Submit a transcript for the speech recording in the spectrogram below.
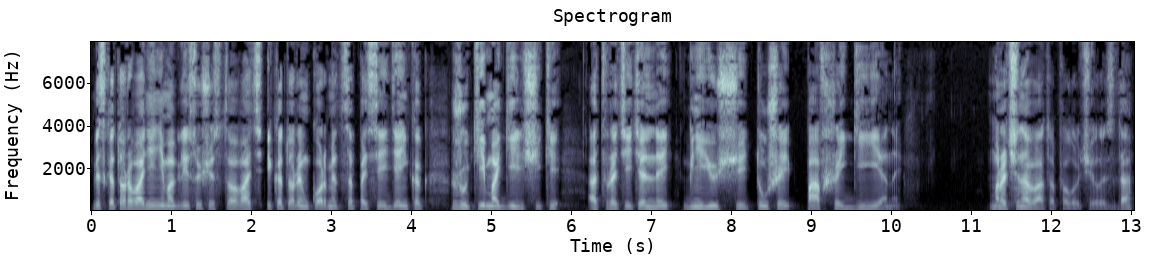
без которого они не могли существовать и которым кормятся по сей день, как жуки-могильщики, отвратительной, гниющей тушей павшей гиены. Мрачновато получилось, да?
